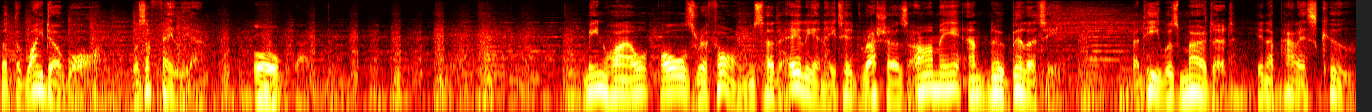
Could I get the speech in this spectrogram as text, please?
But the wider war was a failure. Oh god. Meanwhile, Paul's reforms had alienated Russia's army and nobility, and he was murdered in a palace coup.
